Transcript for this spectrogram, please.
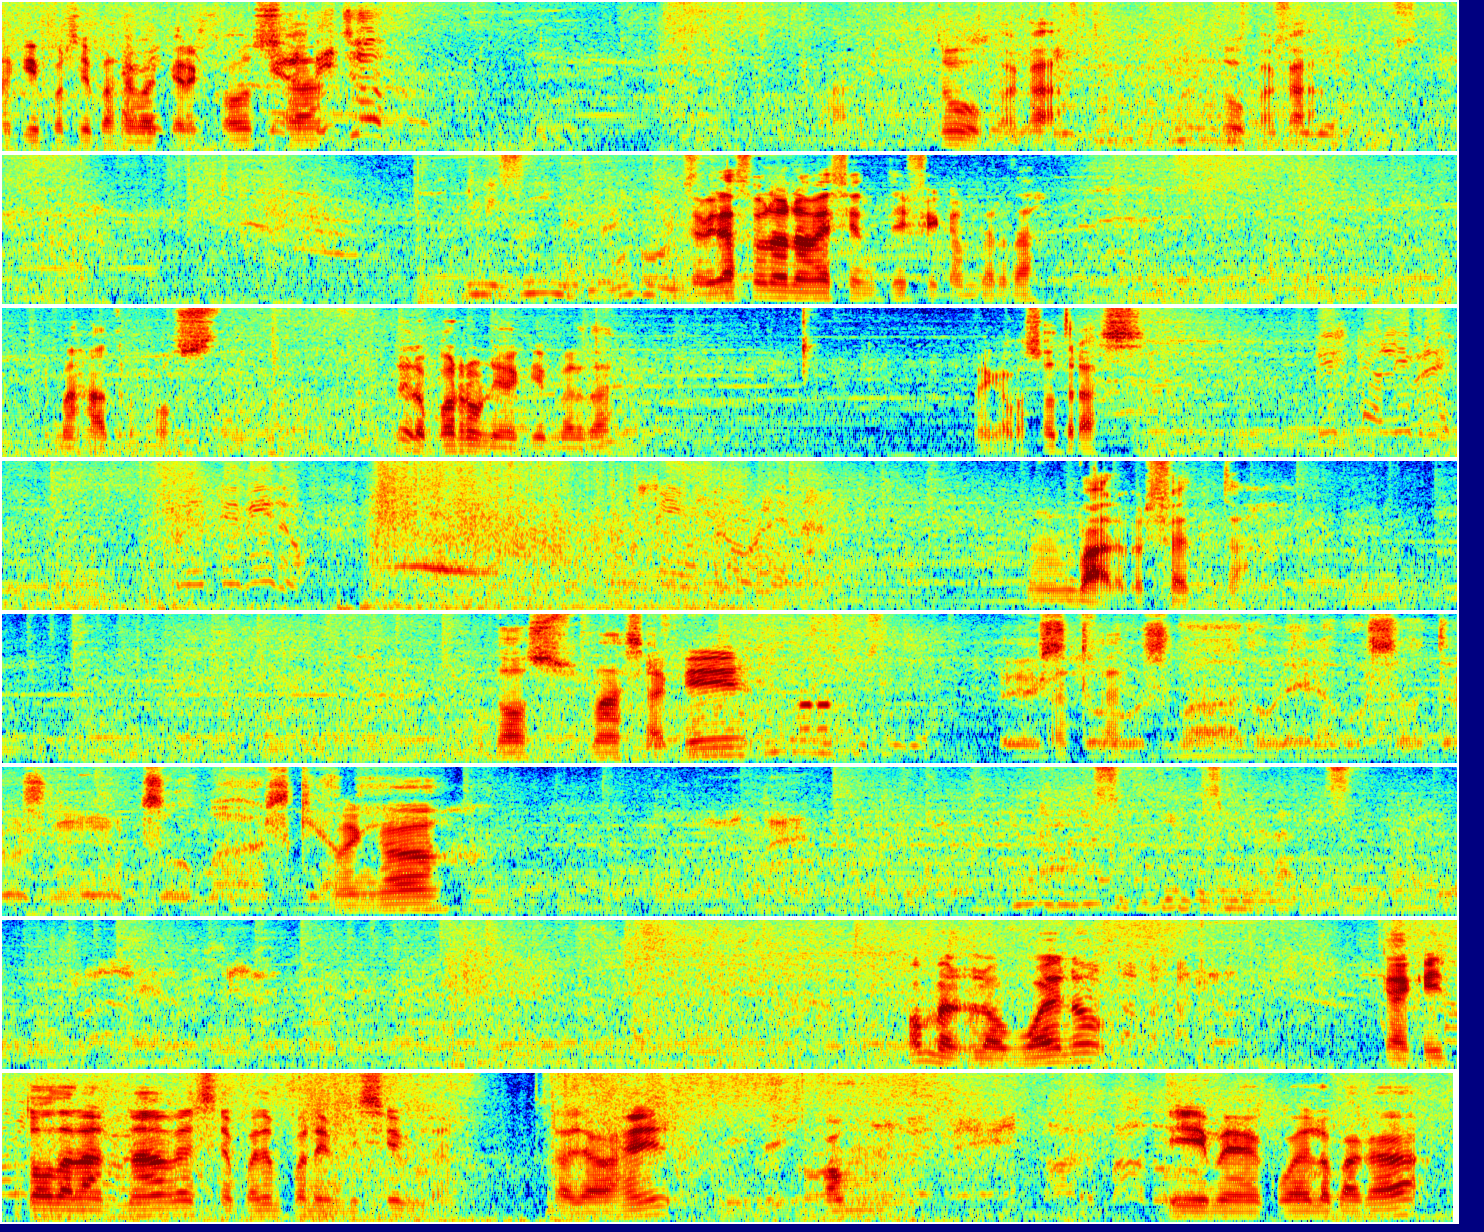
aquí por si pasa cualquier ¿Qué has cosa. dicho? Tú para acá. Tú para acá. Debería hacer una nave científica, en verdad. Y más atropos. Sí, lo puedo reunir aquí, en verdad. Venga, vosotras. Pista libre. Recibido. Sin problema. Mm, Vale, perfecto. Dos más aquí. Esto os va a doler a vosotros mucho más que a mí. Venga. No hay suficientes minerales. Hombre, lo bueno que aquí todas las naves se pueden poner invisibles. O sea, ya bajé. y me cuelo para acá.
